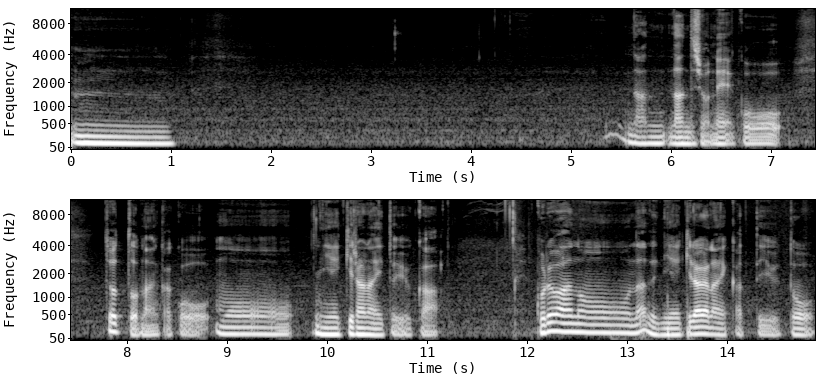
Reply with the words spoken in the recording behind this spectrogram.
うーん。なんなんでしょうね。こうちょっとなんかこうもう煮え切らないというか。これはあのなんで煮え切らないかっていうと、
